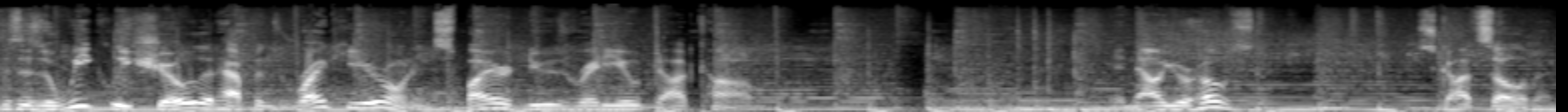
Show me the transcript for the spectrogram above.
This is a weekly show that happens right here on InspiredNewsRadio.com. And now, your host, Scott Sullivan.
